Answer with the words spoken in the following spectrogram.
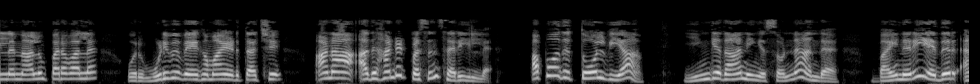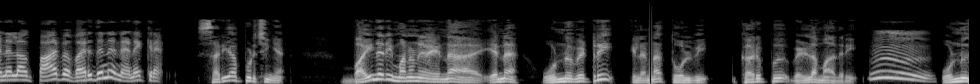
இல்லனாலும் பரவாயில்ல ஒரு முடிவு வேகமா எடுத்தாச்சு. ஆனா அது ஹண்ட்ரட் பர்சன்ட் சரியில்லை. அப்போ அது தோல்வியா? இங்கதான் நீங்க சொன்ன அந்த பைனரி எதிர் அனலாக் பார்வை வருதுன்னு நினைக்கிறேன். சரியா புடிச்சீங்க. பைனரி மனநிலைன்னா என்ன? ஒன்னு வெற்றி இல்லன்னா தோல்வி. கருப்பு வெள்ள மாதிரி. ஒன்னு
